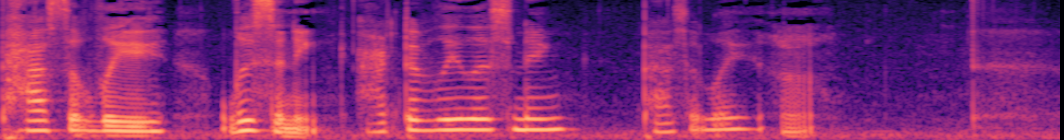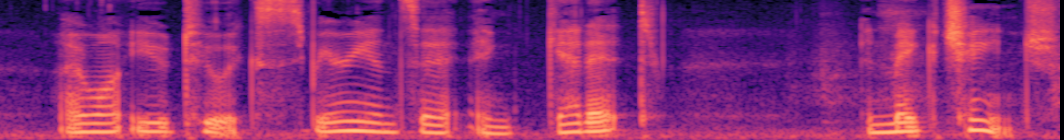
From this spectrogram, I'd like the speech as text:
passively listening, actively listening, passively. I don't know. I want you to experience it and get it and make change.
